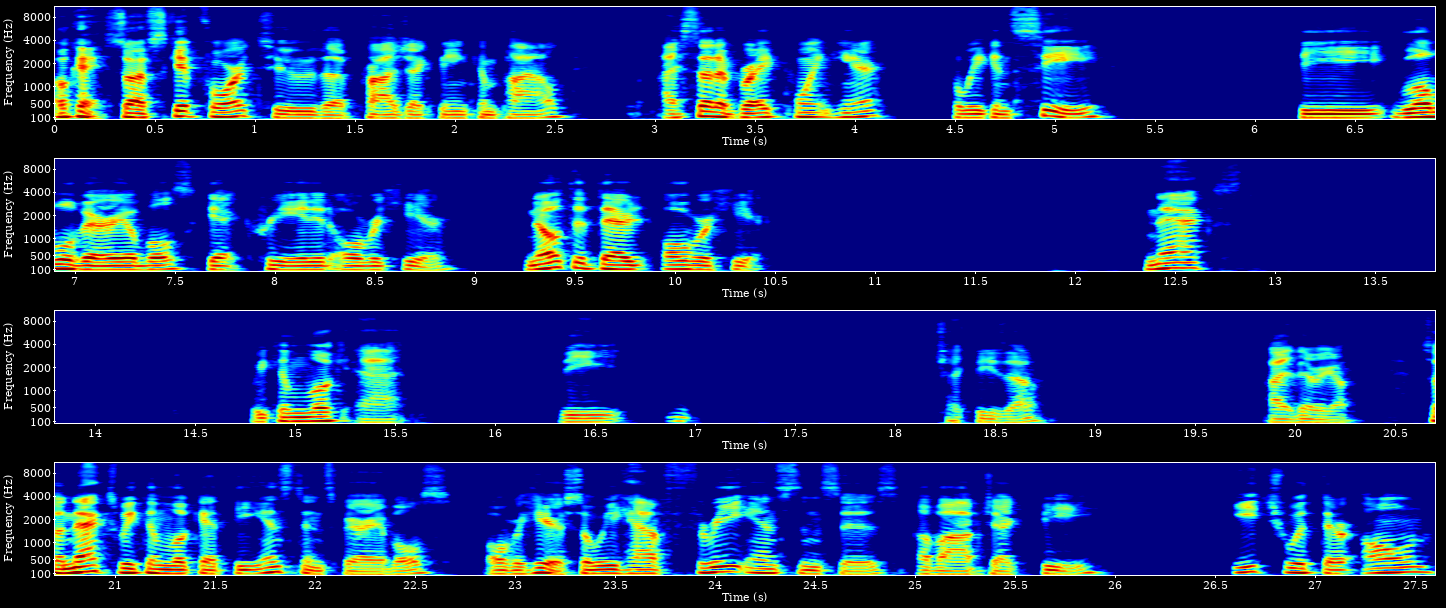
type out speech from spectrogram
Okay, so I've skipped forward to the project being compiled. I set a breakpoint here so we can see the global variables get created over here. Note that they're over here. Next, we can look at the, check these out. All right, there we go. So next we can look at the instance variables over here. So we have three instances of object B, each with their own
